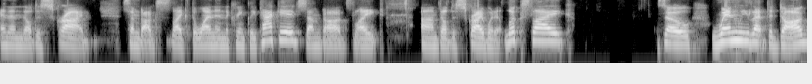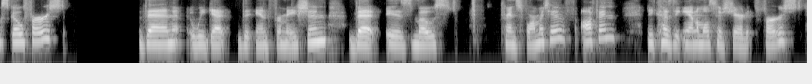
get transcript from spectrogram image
and then they'll describe some dogs like the one in the crinkly package, some dogs like um, they'll describe what it looks like. So when we let the dogs go first, then we get the information that is most transformative often because the animals have shared it first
